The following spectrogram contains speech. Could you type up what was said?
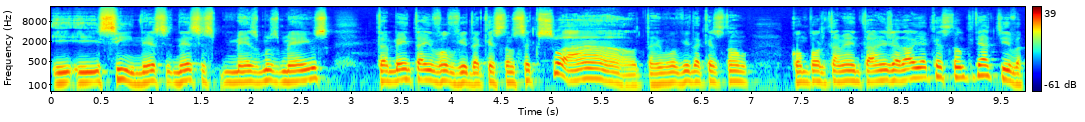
E, e sim, nesse, nesses mesmos meios também está envolvida a questão sexual, está envolvida a questão comportamental em geral e a questão criativa.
